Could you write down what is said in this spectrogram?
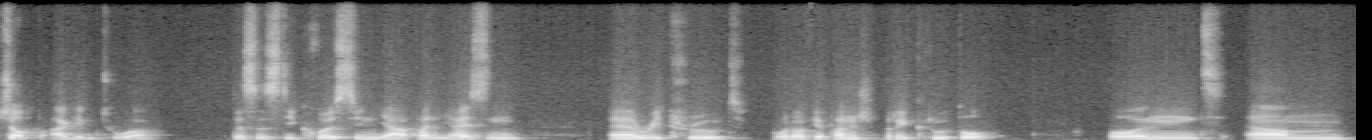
Jobagentur. Das ist die größte in Japan, die heißen äh, Recruit oder auf Japanisch Recruito. Und ähm,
